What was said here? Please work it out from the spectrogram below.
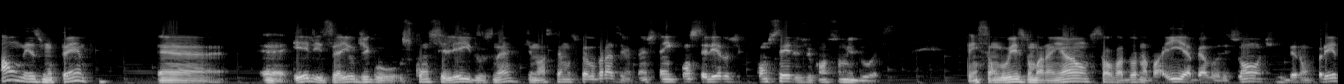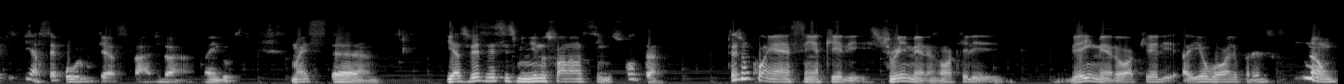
Ao mesmo tempo, é, é, eles, aí eu digo os conselheiros, né, que nós temos pelo Brasil. Então, a gente tem conselheiros de, conselhos de consumidores. Tem São Luís do Maranhão, Salvador na Bahia, Belo Horizonte, Ribeirão Preto e a Sepurgo, que é a cidade da, da indústria. Mas, é, e às vezes esses meninos falam assim, escuta, vocês não conhecem aquele streamer ou aquele gamer ou aquele... Aí eu olho para eles, não,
